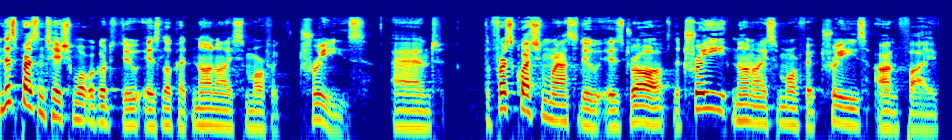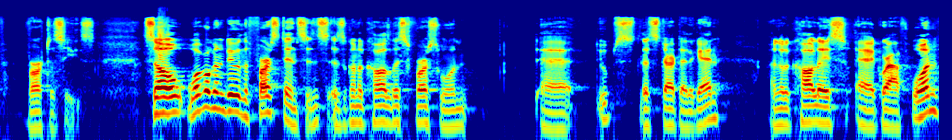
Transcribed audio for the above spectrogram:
In this presentation, what we're going to do is look at non-isomorphic trees. And the first question we're asked to do is draw the three non-isomorphic trees on five vertices. So what we're going to do in the first instance is going to call this first one, uh, oops, let's start that again. I'm going to call this uh, graph 1.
